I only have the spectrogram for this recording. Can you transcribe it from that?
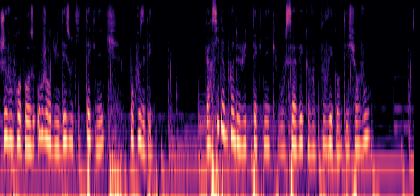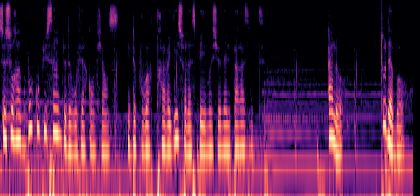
je vous propose aujourd'hui des outils techniques pour vous aider. Car si d'un point de vue technique, vous savez que vous pouvez compter sur vous, ce sera beaucoup plus simple de vous faire confiance et de pouvoir travailler sur l'aspect émotionnel parasite. Alors, tout d'abord,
